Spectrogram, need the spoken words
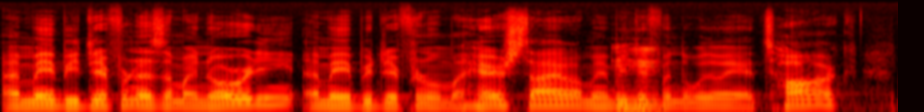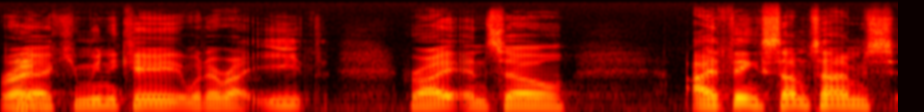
I may be different as a minority. I may be different with my hairstyle. I may be Mhm. different the way I talk, the way I communicate, whatever I eat, right? And so I think sometimes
